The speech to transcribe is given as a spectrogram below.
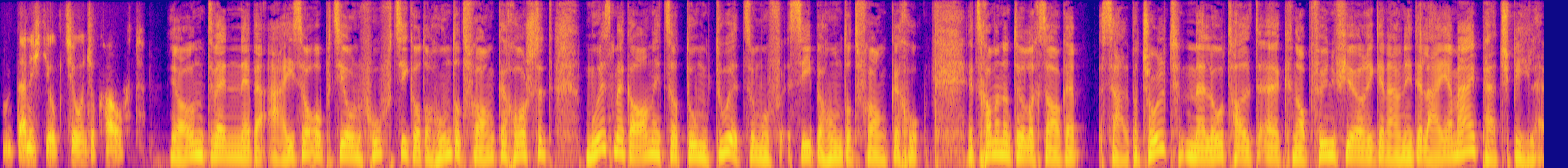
Und dann ist die Option schon gekauft. Ja, und wenn eben eine Option 50 oder 100 Franken kostet, muss man gar nicht so dumm tun, um auf 700 Franken zu kommen. Jetzt kann man natürlich sagen, selber die Schuld, man lässt halt einen knapp Fünfjährigen auch nicht allein am iPad spielen.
